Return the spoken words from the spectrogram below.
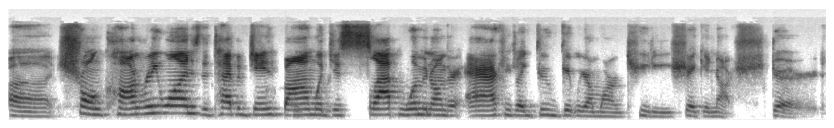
uh Sean Connery one is the type of James Bond would just slap women on their ass and like, "Do get me a martini, shaken not stirred,"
